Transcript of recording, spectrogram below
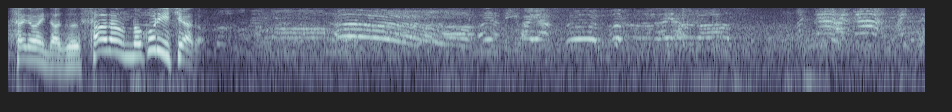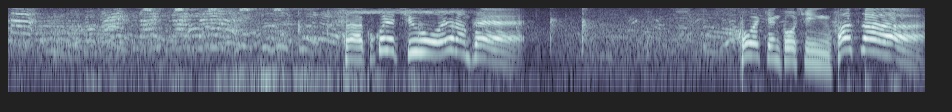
サイドワインダーズサードダウン残り1ヤードさあここで中央へのランプレー攻撃権更新ファーストダ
